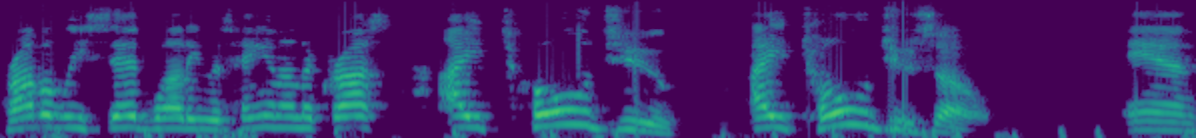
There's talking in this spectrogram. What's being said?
probably said while he was hanging on the cross, I told you, I told you so. And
